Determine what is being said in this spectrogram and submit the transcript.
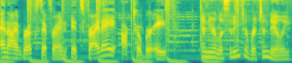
And I'm Brooke Siffrinn. It's Friday, October 8th. and you're listening to Rich and Daily.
